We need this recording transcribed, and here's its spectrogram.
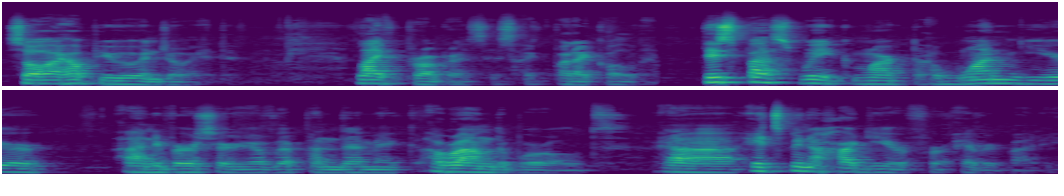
So I hope you enjoy it. Life progress is like what I call it. This past week marked a one year anniversary of the pandemic around the world. Uh, it's been a hard year for everybody,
